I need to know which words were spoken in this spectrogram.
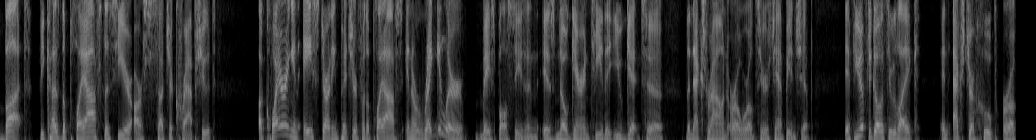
but because the playoffs this year are such a crapshoot acquiring an ace starting pitcher for the playoffs in a regular baseball season is no guarantee that you get to the next round or a World Series championship. If you have to go through like an extra hoop or a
